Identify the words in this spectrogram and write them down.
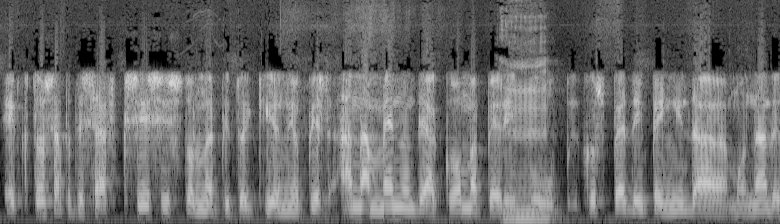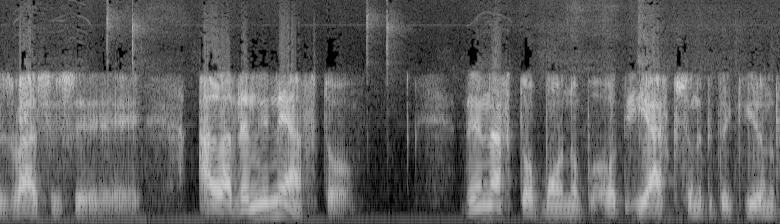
εκτός από τις αυξήσεις των επιτοκίων, οι οποίες αναμένονται ακόμα περίπου 25 ή 50 μονάδες βάσης, ε, αλλά δεν είναι αυτό. Δεν είναι αυτό μόνο η αύξηση των επιτοκίων,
